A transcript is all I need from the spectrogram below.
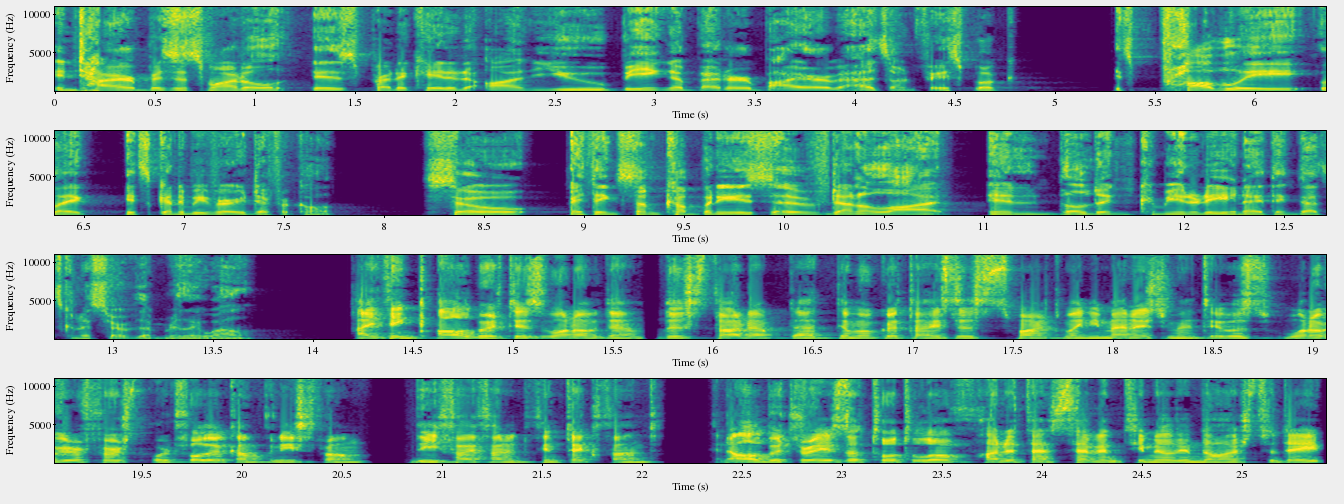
entire business model is predicated on you being a better buyer of ads on Facebook, it's probably like, it's going to be very difficult. So I think some companies have done a lot in building community, and I think that's going to serve them really well. I think Albert is one of them, the startup that democratizes smart money management. It was one of your first portfolio companies from the 500 FinTech Fund. And Albert raised a total of $170 million to date.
